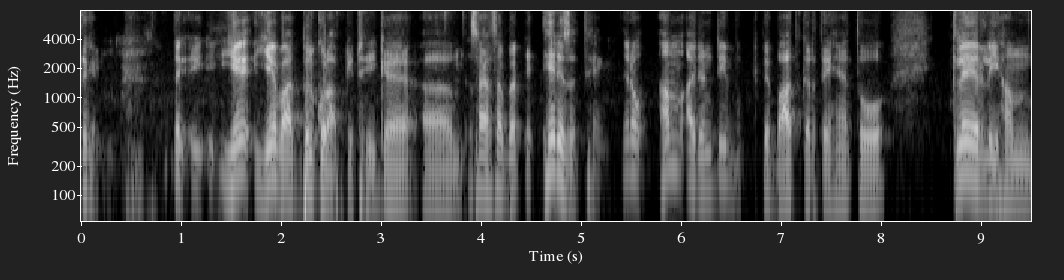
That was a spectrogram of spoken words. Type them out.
دیکھیں یہ یہ بات بالکل آپ کی ٹھیک ہے۔ ساحل صاحب ہیر از اے تھنگ یو نو ہم آئیڈینٹی پہ بات کرتے ہیں تو کلیئرلی ہم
